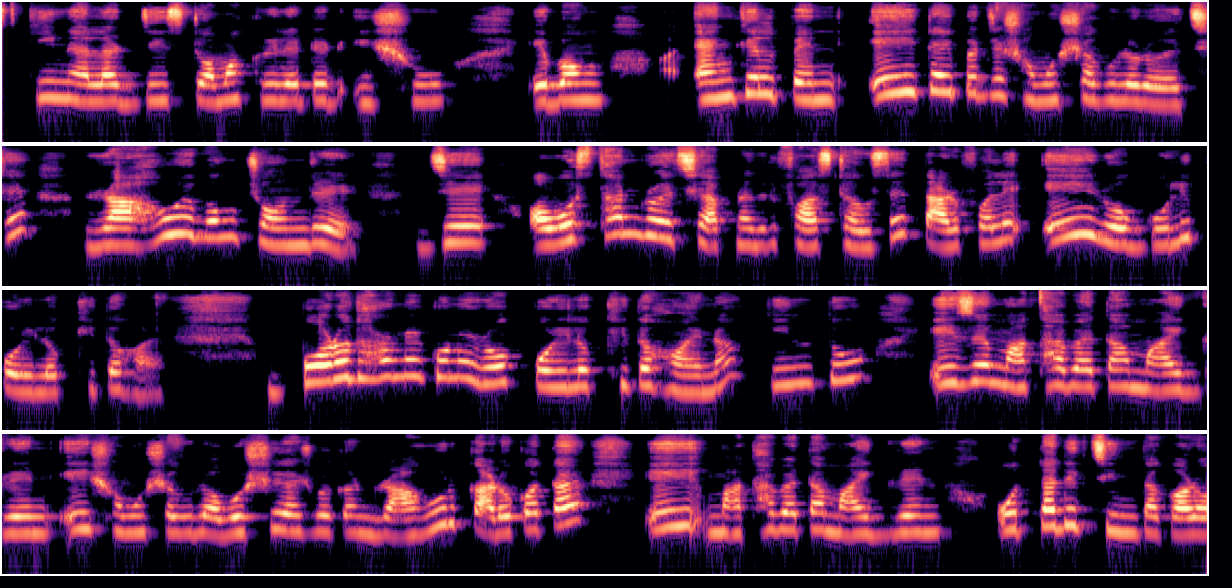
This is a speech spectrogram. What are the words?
skin allergy stomach related issue এবং অ্যাঙ্কেল পেন এই টাইপের যে সমস্যাগুলো রয়েছে, রাহু এবং চন্দ্রের যে অবস্থান রয়েছে আপনাদের ফার্স্ট হাউসে তার ফলে এই রোগগুলি পরিলক্ষিত হয়। বড় ধরনের কোনো রোগ পরিলক্ষিত হয় না, কিন্তু এই যে মাথা ব্যথা মাইগ্রেন এই সমস্যাগুলো অবশ্যই আসবে, কারণ রাহুর কারকতায় এই মাথা ব্যথা মাইগ্রেন অত্যাধিক চিন্তা করা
